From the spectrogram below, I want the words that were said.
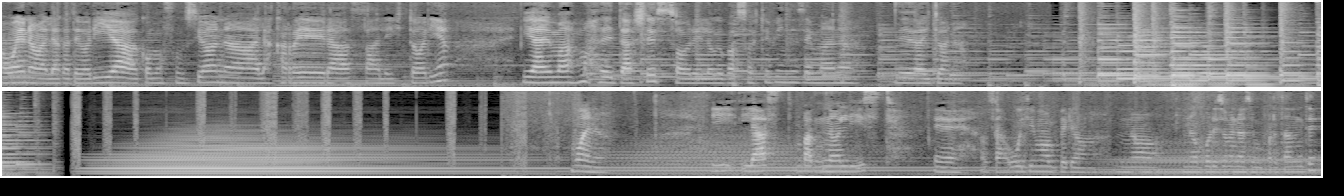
bueno, a la categoría, a cómo funciona, a las carreras, a la historia y además más detalles sobre lo que pasó este fin de semana de Daytona. No list, eh, o sea, último, pero no, no por eso menos importante,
